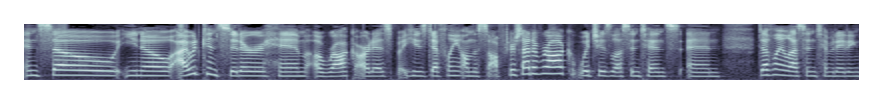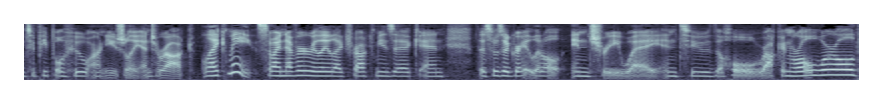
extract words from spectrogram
And so, you know, I would consider him a rock artist, but he's definitely on the softer side of rock, which is less intense and definitely less intimidating to people who aren't usually into rock, like me. So I never really liked rock music, and this was a great little entryway into the whole rock and roll world,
